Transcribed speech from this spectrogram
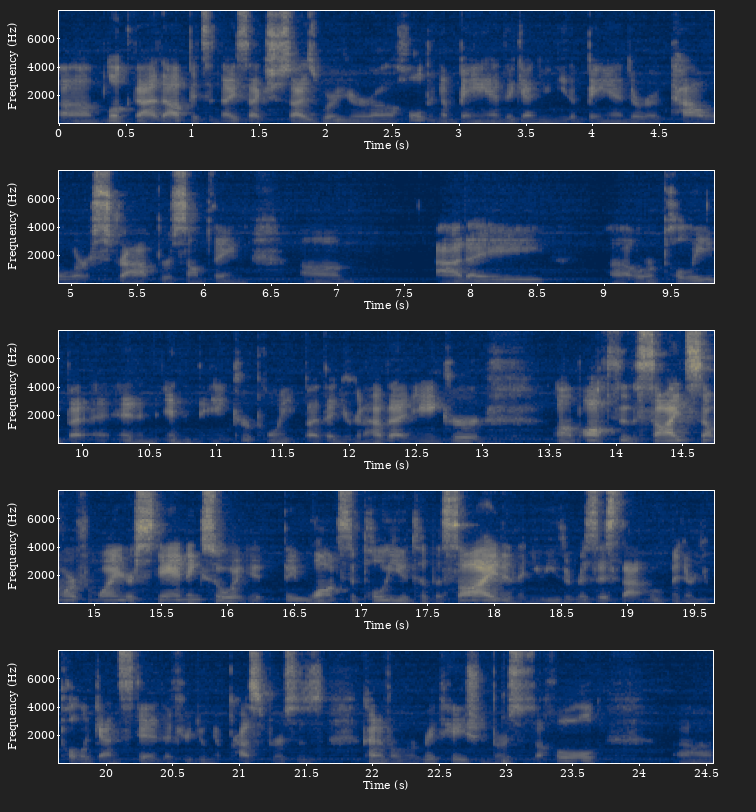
um, look that up. It's a nice exercise where you're uh, holding a band. Again, you need a band or a towel or a strap or something um, a uh, or a pulley, but in, in, an anchor point. But then you're going to have that anchor um, off to the side somewhere from where you're standing. So it, it, wants to pull you to the side, and then you either resist that movement or you pull against it if you're doing a press versus kind of a rotation versus a hold. Um,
